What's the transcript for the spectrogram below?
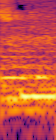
to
